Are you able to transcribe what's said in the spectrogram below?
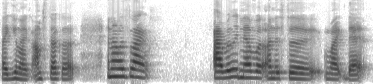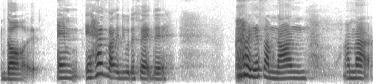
like, you like, I'm stuck up. And I was like, I really never understood like that thought and it has a lot to do with the fact that I guess I'm non, I'm not,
